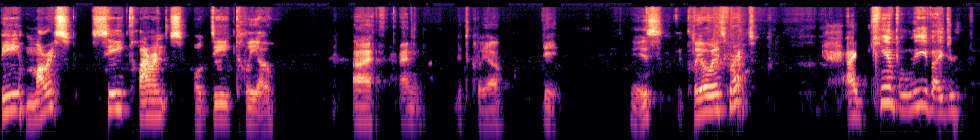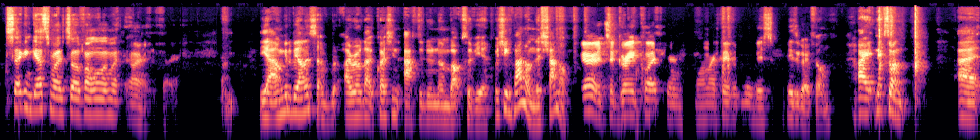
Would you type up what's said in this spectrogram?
B. Morris, C. Clarence, or D. Cleo? Uh, I'm. It's Cleo. D. Is Cleo is correct. I can't believe I just second guess myself on one of my. All right, sorry. Yeah, I'm going to be honest. I, I wrote that question after doing an unbox review, which you can find on this channel. Sure, it's a great question. One of my favorite movies. It's a great film. All right, next one. Uh,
